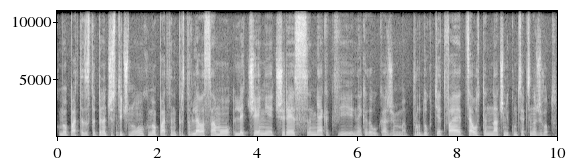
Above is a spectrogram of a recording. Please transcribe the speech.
Хомеопатията е застъпена частично. Хомеопатията не представлява само лечение чрез някакви, нека да го кажем, продукти. Това е цялостен начин и концепция на живота,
